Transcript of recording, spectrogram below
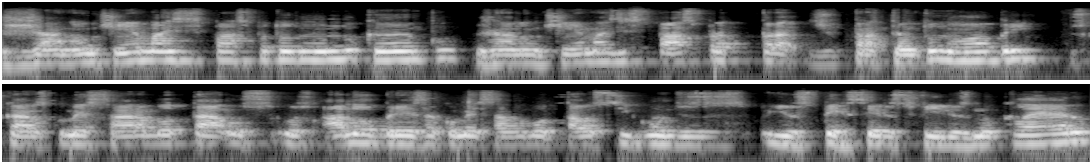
Já não tinha mais espaço para todo mundo no campo, já não tinha mais espaço para tanto nobre. Os caras começaram a botar, os, os, a nobreza começava a botar os segundos e os terceiros filhos no clero,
